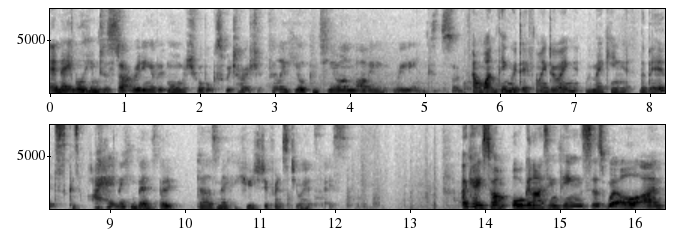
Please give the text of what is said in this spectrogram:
enable him to start reading a bit more mature books, which hopefully he'll continue on loving reading because it's so And one thing we're definitely doing, we're making the beds because I hate making beds, but it does make a huge difference to your headspace. Okay, so I'm organizing things as well. I'm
